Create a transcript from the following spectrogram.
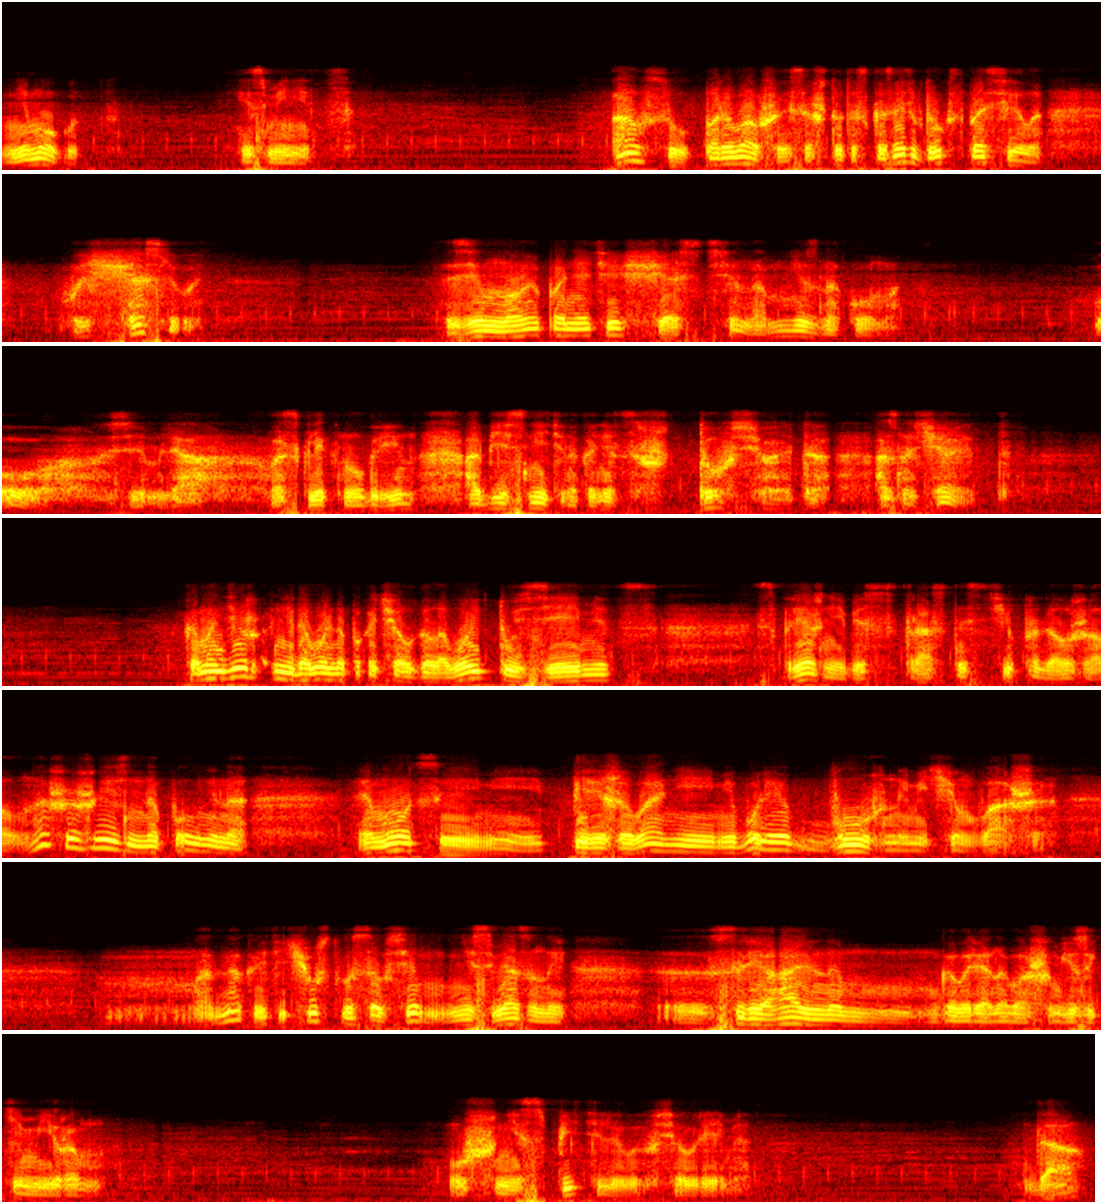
не могут измениться. Алсу, порывавшаяся что-то сказать, вдруг спросила, «Вы счастливы?» Земное понятие счастья нам не знакомо. «О, земля!» — воскликнул Грин. «Объясните, наконец, что все это означает?» Командир недовольно покачал головой, туземец с прежней бесстрастностью продолжал. «Наша жизнь наполнена эмоциями и переживаниями более бурными, чем ваша. Однако эти чувства совсем не связаны э, с реальным, говоря на вашем языке, миром. Уж не спите ли вы все время? Да.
